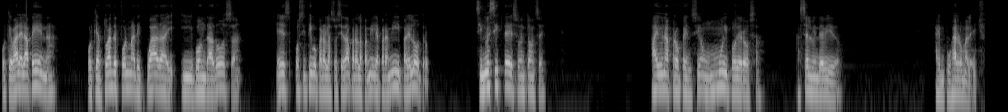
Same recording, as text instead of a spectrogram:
porque vale la pena, porque actuar de forma adecuada y, bondadosa es positivo para la sociedad, para la familia, para mí y para el otro. Si no existe eso, entonces hay una propensión muy poderosa hacer lo indebido, a empujar lo mal hecho.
